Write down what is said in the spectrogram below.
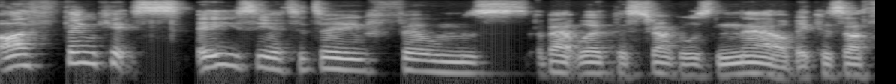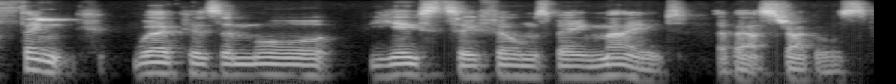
I think it's easier to do films about workers' struggles now because I think workers are more used to films being made about struggles.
